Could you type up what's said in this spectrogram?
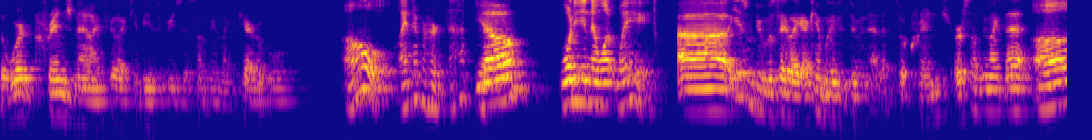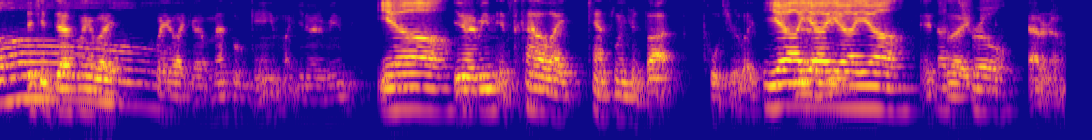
the word cringe now, I feel like can be used as something like terrible. Oh, I never heard that. yet. No. What in what way? Uh, just some people say like, I can't believe he's doing that. That's so cringe or something like that. Oh. It can definitely like play like a mental game. Like you know what I mean? Yeah. You know what I mean? It's kind of like canceling your thoughts culture. Like Yeah, You know yeah, I mean? yeah, yeah. It's That's like- true. I don't know.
